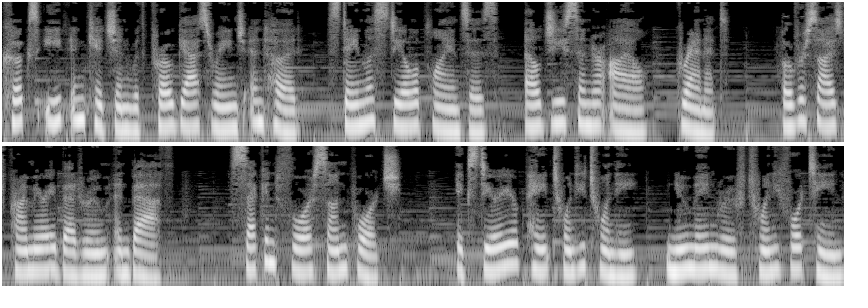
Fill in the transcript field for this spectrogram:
Cooks eat in kitchen with pro gas range and hood, stainless steel appliances, LG center aisle, granite. Oversized primary bedroom and bath. Second floor sun porch. Exterior paint 2020, new main roof 2014,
